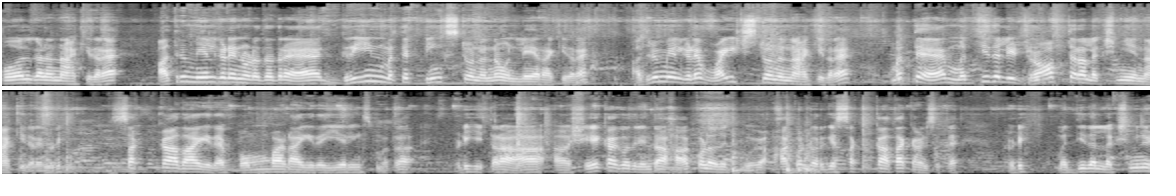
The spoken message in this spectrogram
ಪರ್ಲ್ ಗಳನ್ನ ಹಾಕಿದ್ದಾರೆ. ಅದ್ರ ಮೇಲ್ಗಡೆ ನೋಡೋದಾದ್ರೆ ಗ್ರೀನ್ ಮತ್ತೆ ಪಿಂಕ್ ಸ್ಟೋನ್ ಅನ್ನ ಒಂದು ಲೇಯರ್ ಹಾಕಿದ್ದಾರೆ. ಅದ್ರ ಮೇಲ್ಗಡೆ ವೈಟ್ ಸ್ಟೋನ್ ಅನ್ನ ಹಾಕಿದ್ದಾರೆ. ಮತ್ತೆ ಮಧ್ಯದಲ್ಲಿ ಡ್ರಾಪ್ ತರ ಲಕ್ಷ್ಮಿಯನ್ನ ಹಾಕಿದ್ದಾರೆ ನೋಡಿ. ಸಕ್ಕದಾಗಿದೆ ಬೊಂಬಾಟ ಆಗಿದೆ ಇಯರಿಂಗ್ಸ್ ಮಾತ್ರ. ನೋಡಿ, ಈ ಥರ ಶೇಕ್ ಆಗೋದ್ರಿಂದ ಹಾಕೊಳ್ಳೋದಕ್ಕೆ ಹಾಕೊಂಡವ್ರಿಗೆ ಸಕ್ಕತ್ತಾಗಿ ಕಾಣಿಸುತ್ತೆ. ನೋಡಿ, ಮಧ್ಯದಲ್ಲಿ ಲಕ್ಷ್ಮಿನೂ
